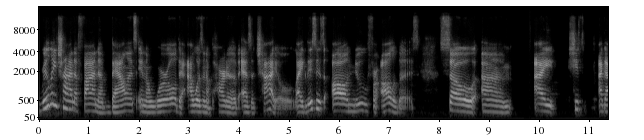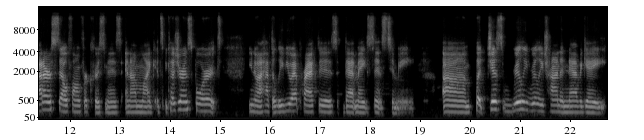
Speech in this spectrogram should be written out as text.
really trying to find a balance in a world that I wasn't a part of as a child. Like, this is all new for all of us. So, um, I, she's, I got her a cell phone for Christmas, and I'm like, it's because you're in sports. You know, I have to leave you at practice. That makes sense to me. Um, but just really, really trying to navigate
